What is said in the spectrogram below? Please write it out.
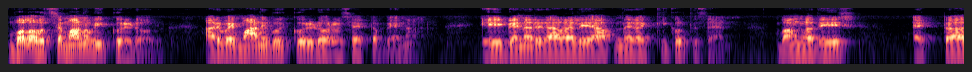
বলা হচ্ছে মানবিক করিডোর। আরে ভাই, মানবিক করিডোর হচ্ছে একটা ব্যানার। এই ব্যানারের আড়ালে আপনারা কি করতেছেন? বাংলাদেশ একটা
